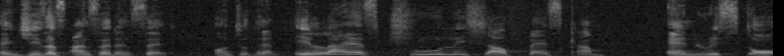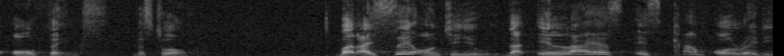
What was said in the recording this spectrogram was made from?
And Jesus answered and said, unto them. Elias truly shall first come and restore all things. Verse 12. But I say unto you that Elias is come already,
